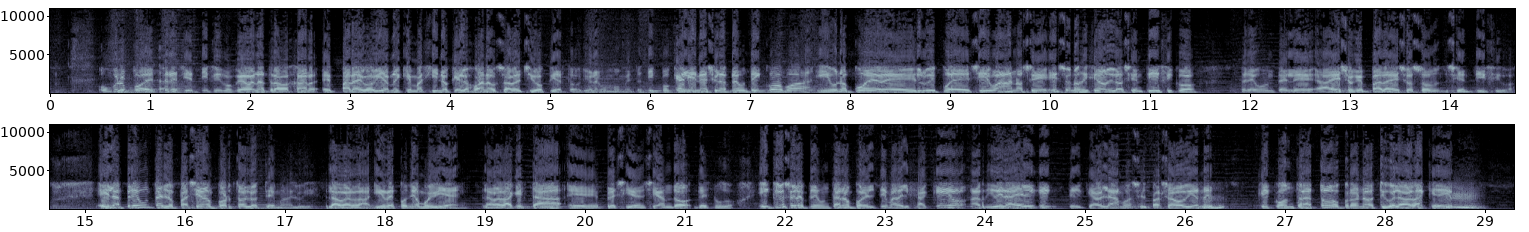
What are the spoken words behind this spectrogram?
Un grupo de tres científicos que van a trabajar eh, para el gobierno y que imagino que los van a usar de chivo expiatorio en algún momento. Tipo que alguien hace una pregunta incómoda y uno puede, eh, Luis puede decir, ah, no sé, eso nos dijeron los científicos, pregúntele a ellos que para ellos son científicos. En las preguntas lo pasearon por todos los temas, Luis, la verdad, y respondió muy bien. La verdad que está eh, presidenciando desnudo. Incluso le preguntaron por el tema del hackeo a Rivera Elgue, del que hablamos el pasado viernes, que contra todo pronóstico, la verdad quedé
